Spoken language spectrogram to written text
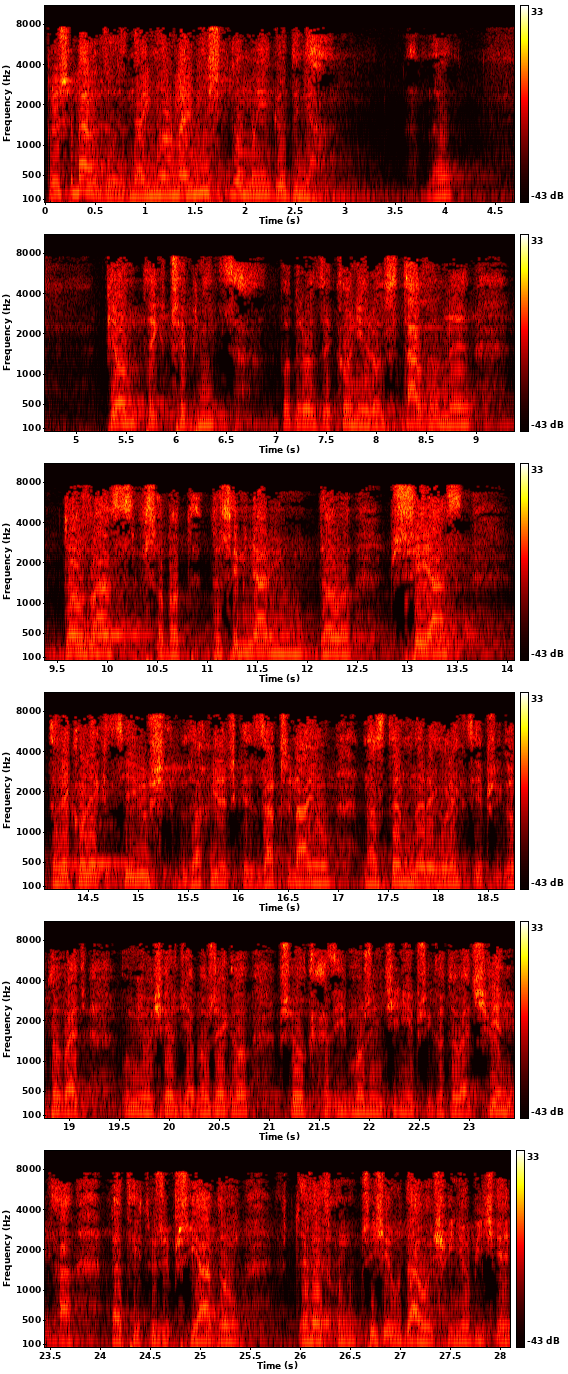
Proszę bardzo, z najnormalniejszego mojego dnia, prawda? Piątek, Trzebnica, po drodze konie rozstawne, do Was w sobotę, do seminarium, do przyjazd, rekolekcje już za chwileczkę zaczynają, następne rekolekcje przygotować u Miłosierdzia Bożego, przy okazji w Morzęcinie przygotować święta dla tych, którzy przyjadą, telefon, czy się udało świniobicie,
